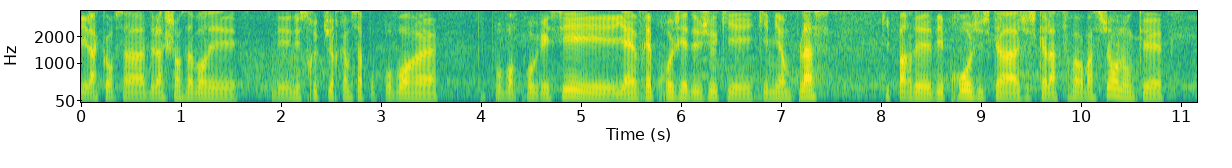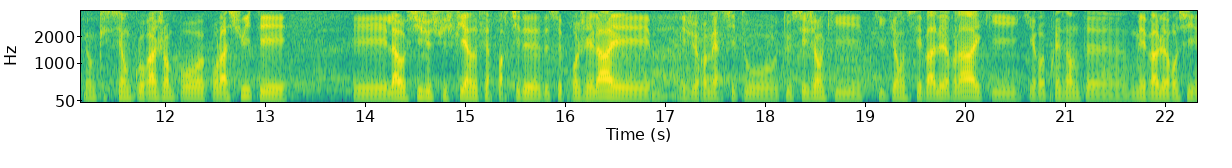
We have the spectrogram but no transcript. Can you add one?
la Corse a de la chance d'avoir une structure comme ça pour pouvoir, euh, pouvoir progresser et il y a un vrai projet de jeu qui est, mis en place qui part des pros jusqu'à jusqu'à la formation donc euh, donc c'est encourageant pour, pour la suite et, et là aussi, je suis fier de faire partie de, ce projet-là et, je remercie tous ces gens qui, ont ces valeurs-là et qui, représentent euh, mes valeurs aussi.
